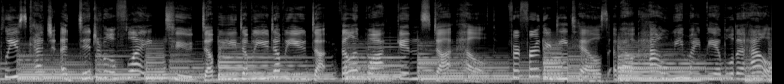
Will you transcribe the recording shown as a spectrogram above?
please catch a digital flight to www.philipwatkins.health for further details about how we might be able to help.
